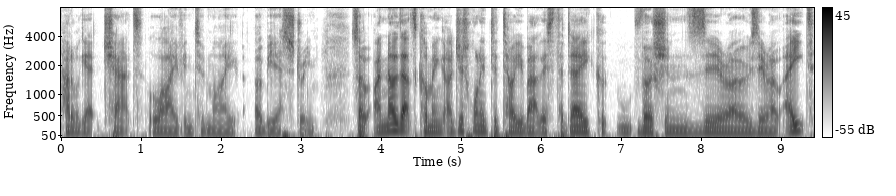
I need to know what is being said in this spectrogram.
how do I get chat live into my OBS stream. So I know that's coming. I just wanted to tell you about this today, version 008.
